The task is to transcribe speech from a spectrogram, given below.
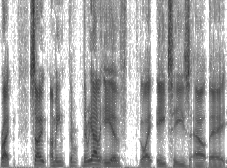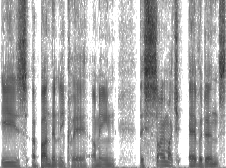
Right. So, I mean, the the reality of like ETs out there is abundantly clear. I mean, there's so much evidence,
